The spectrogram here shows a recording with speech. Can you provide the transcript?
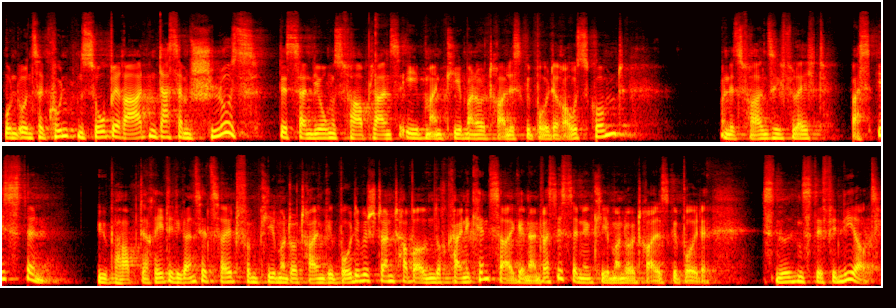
und unsere Kunden so beraten, dass am Schluss des Sanierungsfahrplans eben ein klimaneutrales Gebäude rauskommt. Und jetzt fragen Sie sich vielleicht, was ist denn überhaupt? Er redet die ganze Zeit vom klimaneutralen Gebäudebestand, habe aber noch keine Kennzahl genannt. Was ist denn ein klimaneutrales Gebäude? Ist nirgends definiert.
